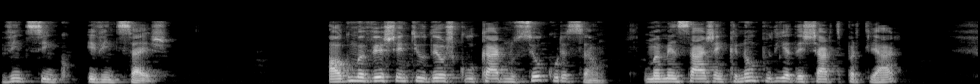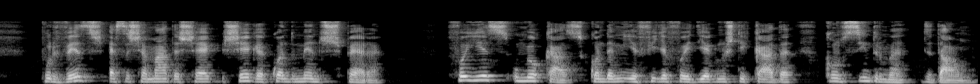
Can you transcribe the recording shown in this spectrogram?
25 e 26. Alguma vez sentiu Deus colocar no seu coração uma mensagem que não podia deixar de partilhar? Por vezes essa chamada chega quando menos espera. Foi esse o meu caso quando a minha filha foi diagnosticada com síndrome de Down.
